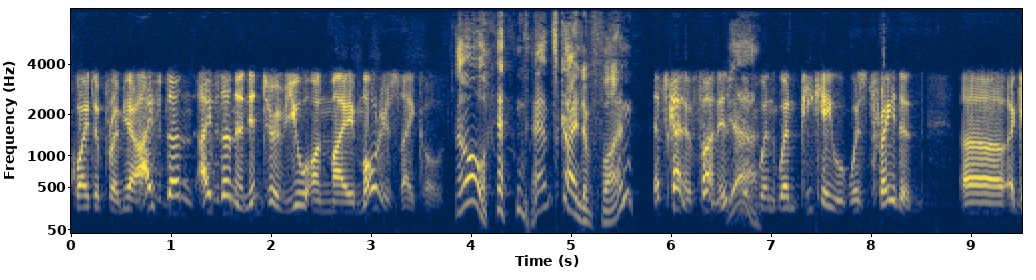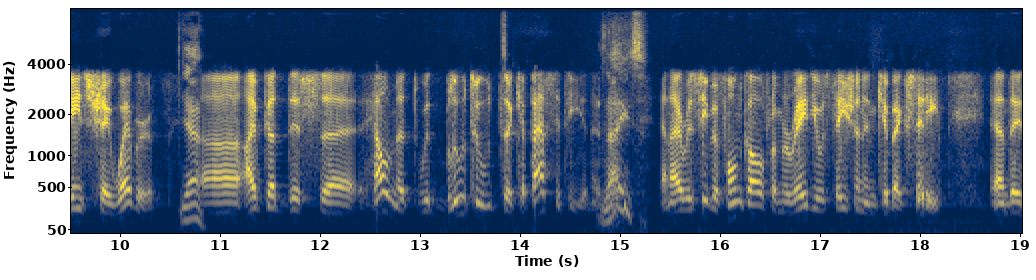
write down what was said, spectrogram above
quite a premiere. I've done I've done an interview on my motorcycle. Oh, that's kind of fun. That's kind of fun, isn't Yeah. it? When when PK was traded uh, against Shea Weber, Yeah. uh, I've got this uh, helmet with Bluetooth uh, capacity in it. Nice. And I receive a phone call from a radio station in Quebec City, and they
